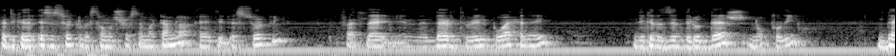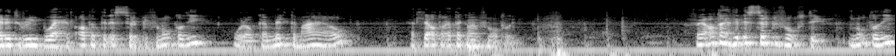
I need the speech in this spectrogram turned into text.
فدي كده ال S circle بس هو مش راسمها كاملة أدي ال S circle فهتلاقي إن دايرة ال real بواحد أهي. دي كده Z load dash النقطة دي. دايرة ال real بواحد قطعت ال S circle في النقطة دي ولو كملت معاها أهو هتلاقي قطعتها كمان في النقطة دي. فهي قطعت ال S circle في نقطتين. النقطة دي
